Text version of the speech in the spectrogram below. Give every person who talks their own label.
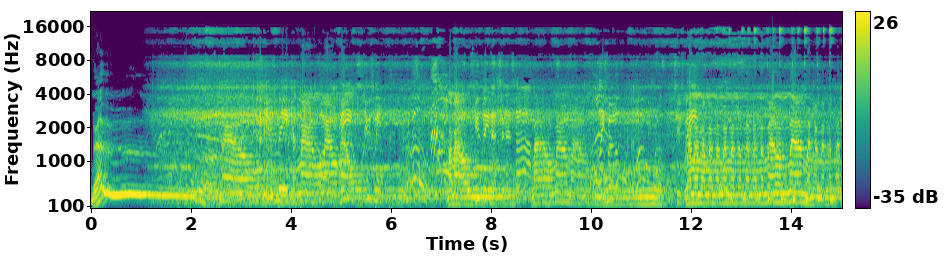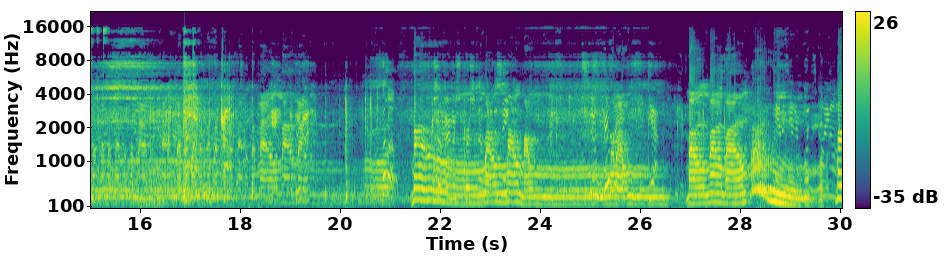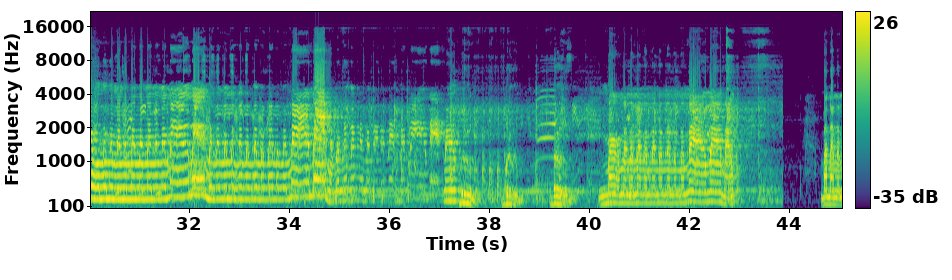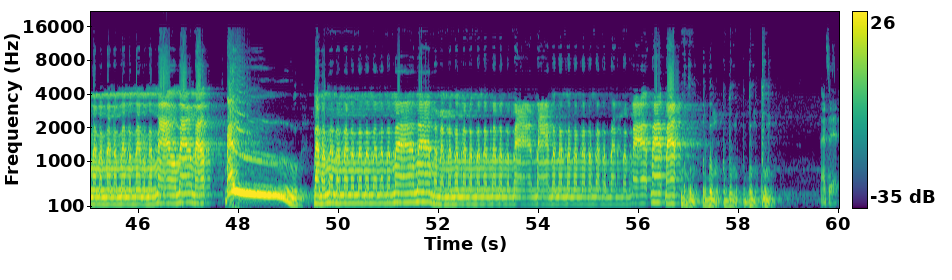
Speaker 1: Meow. Excuse me.
Speaker 2: Meow, meow, meow.
Speaker 1: Excuse me.
Speaker 2: Meow, meow.
Speaker 1: Excuse me. That's it. Stop.
Speaker 2: Meow, meow, meow.
Speaker 1: Please move.
Speaker 2: Hello.
Speaker 1: You're so very much the person I wanted to see. So
Speaker 2: really? Yeah. Bow, bow, bow. Broom, broom, broom. Bow, bow, bow, bow, bow. That's it.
